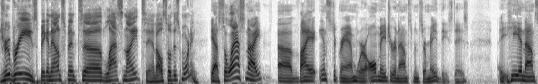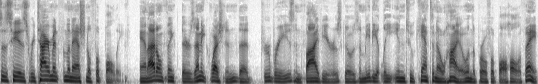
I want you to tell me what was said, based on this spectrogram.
Drew Brees, big announcement uh, last night and also this morning. Yeah, so last night uh, via Instagram, where all major announcements are made these days, he announces his retirement from the National Football League. And I don't think there's any question that Drew Brees in five years goes immediately into Canton, Ohio, in the Pro Football Hall of Fame.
